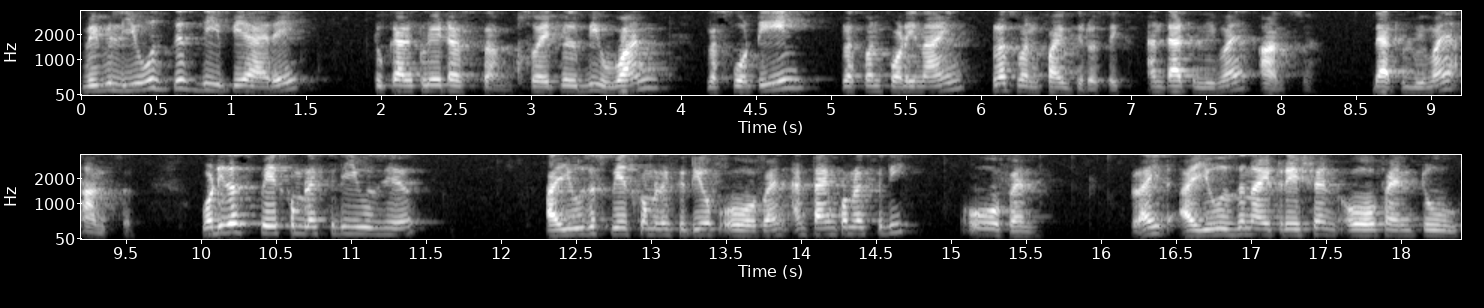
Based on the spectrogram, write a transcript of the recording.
we will use this dp array to calculate our sum. So it will be 1 plus 14 plus 149 plus 1506 and that will be my answer. That will be my answer. What is the space complexity used here? I use the space complexity of O of n and time complexity O of n, right? I use an iteration O of n to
